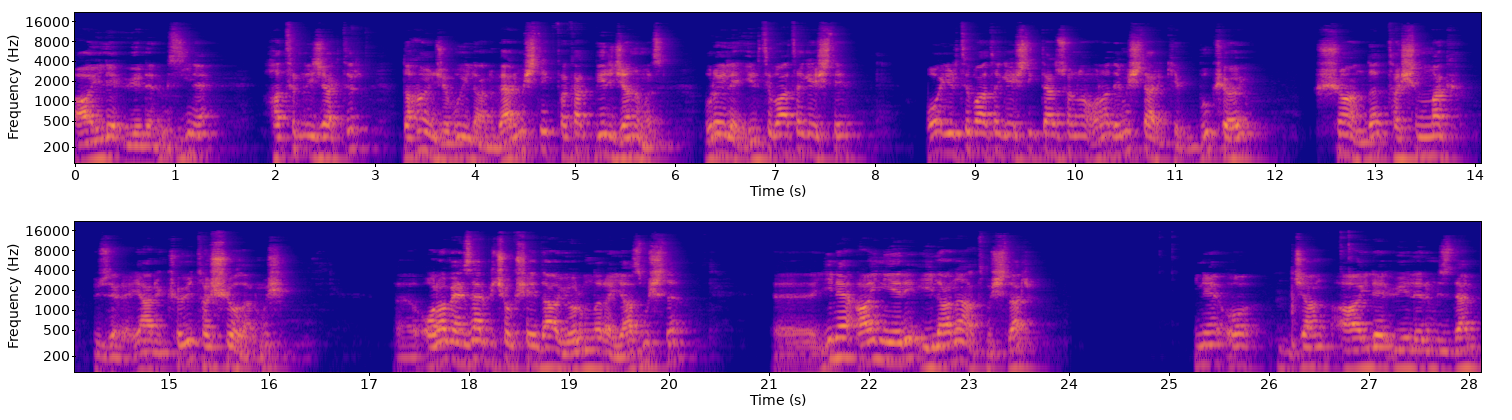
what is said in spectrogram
aile üyelerimiz yine hatırlayacaktır. Daha önce bu ilanı vermiştik fakat bir canımız burayla irtibata geçti. O irtibata geçtikten sonra ona demişler ki bu köy şu anda taşınmak üzere. Yani köyü taşıyorlarmış. E, ona benzer birçok şey daha yorumlara yazmıştı. E, yine aynı yeri ilana atmışlar. Yine o Can aile üyelerimizden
